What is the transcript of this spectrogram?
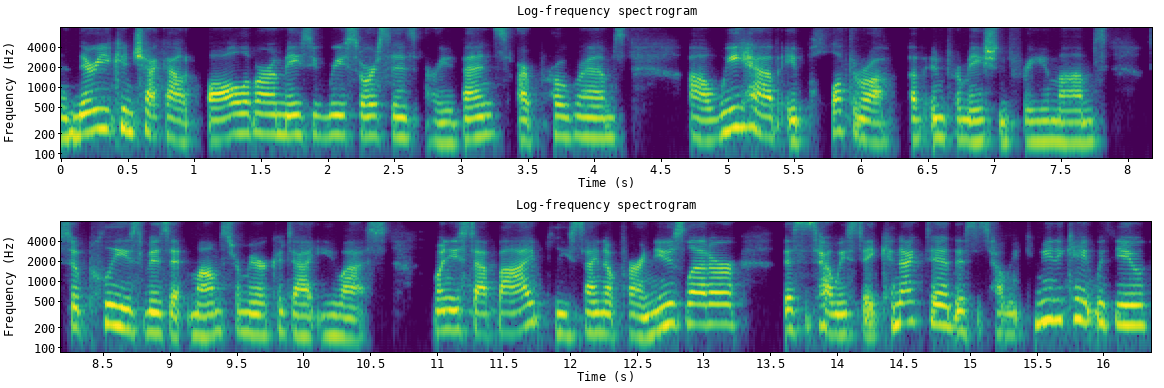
And there you can check out all of our amazing resources, our events, our programs. Uh, we have a plethora of information for you, moms. So please visit momsforamerica.us. When you stop by, please sign up for our newsletter. This is how we stay connected. This is how we communicate with you and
